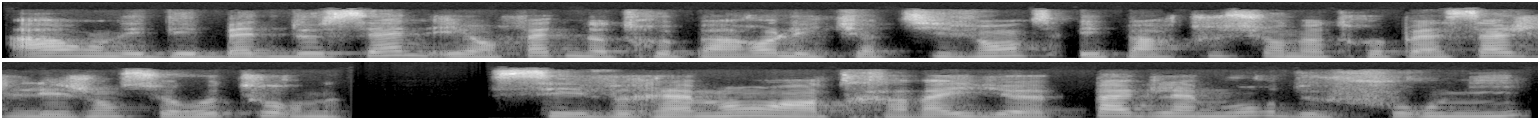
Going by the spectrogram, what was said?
Ah, on est des bêtes de scène et en fait, notre parole est captivante et partout sur notre passage, les gens se retournent. C'est vraiment un travail euh, pas glamour de fourmi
